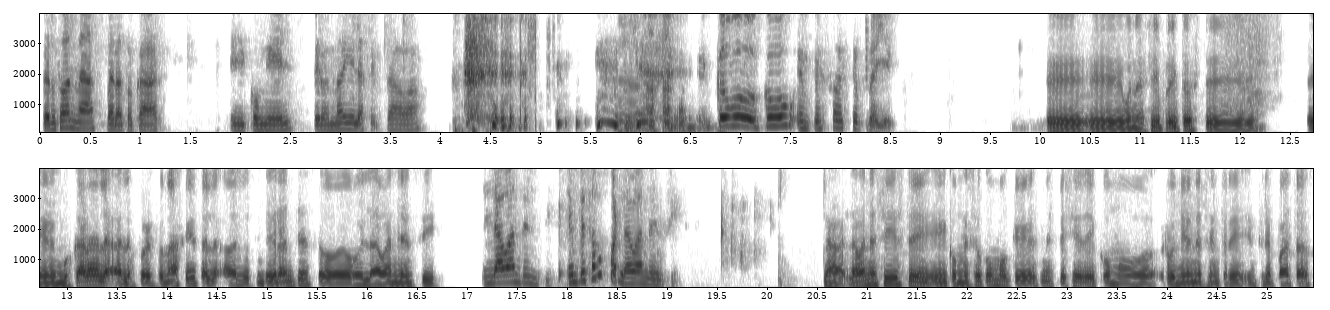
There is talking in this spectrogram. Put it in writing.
personas para tocar con él, pero nadie le aceptaba. ¿Cómo, ¿Cómo empezó este proyecto? Eh, eh, bueno, sí, el proyecto este, buscar a, los personajes, a, los integrantes o, la banda en sí. La banda en sí. Empezamos por la banda en sí. La, banda en sí este, eh, comenzó como que es una especie de como reuniones entre, entre patas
